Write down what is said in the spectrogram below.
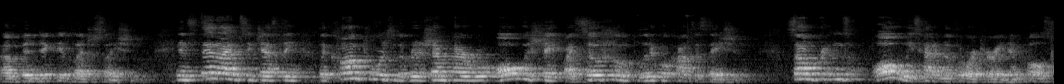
of vindictive legislation. Instead, I am suggesting the contours of the British Empire were always shaped by social and political contestation. Some Britons always had an authoritarian impulse.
